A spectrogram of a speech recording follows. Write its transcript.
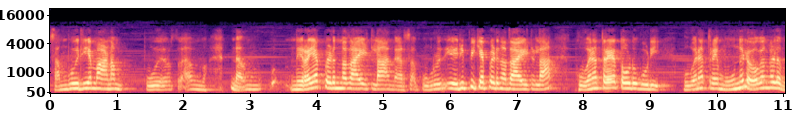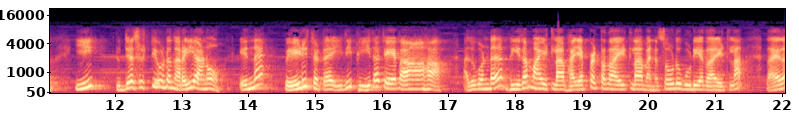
സമ്പൂര്യമാണം നിറയപ്പെടുന്നതായിട്ടുള്ള പൂർവീകരിപ്പിക്കപ്പെടുന്നതായിട്ടുള്ള ഭുവനത്രയത്തോടുകൂടി ഭുവനത്രയ മൂന്ന് ലോകങ്ങളും ഈ രുദ്രസൃഷ്ടി കൊണ്ട് നിറയുകയാണോ എന്ന് പേടിച്ചിട്ട് ഇത് ഭീതചേതാഹ. അതുകൊണ്ട് ഭീതമായിട്ടുള്ള ഭയപ്പെട്ടതായിട്ടുള്ള മനസ്സോടു കൂടിയതായിട്ടുള്ള അതായത്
